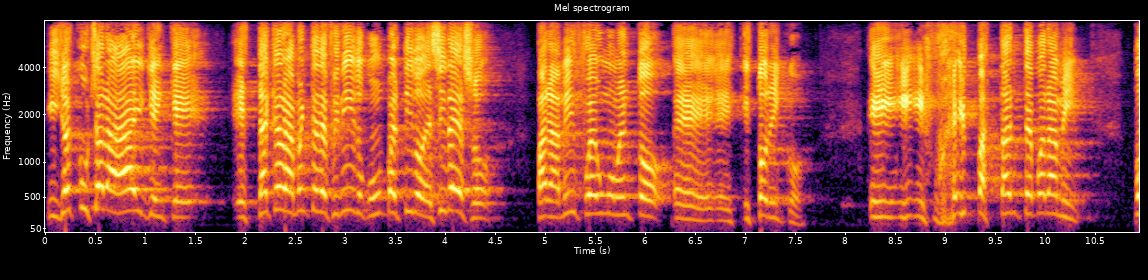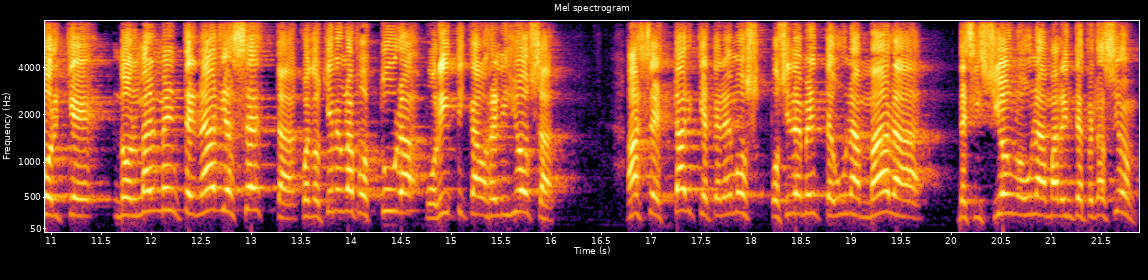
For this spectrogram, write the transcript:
Y yo escuchar a alguien que está claramente definido con un partido decir eso, para mí fue un momento eh, eh, histórico y, y fue impactante para mí, Porque normalmente nadie acepta, cuando tiene una postura política o religiosa, aceptar que tenemos posiblemente una mala decisión o una mala interpretación.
